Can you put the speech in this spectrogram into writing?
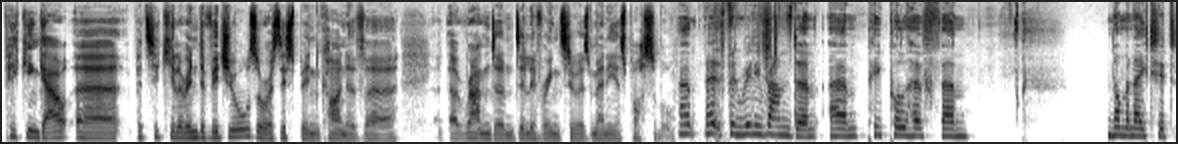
picking out uh, particular individuals, or has this been kind of uh, a random delivering to as many as possible? Um, it's been really random. Um, people have um, nominated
